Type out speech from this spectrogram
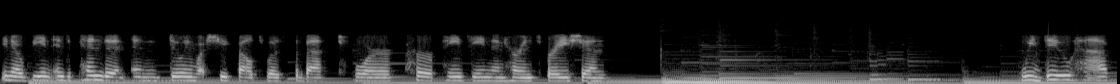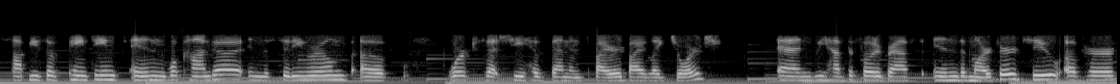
you know, being independent and doing what she felt was the best for her painting and her inspiration. We do have copies of paintings in Wakanda in the sitting room of works that she has been inspired by, Lake George. And we have the photographs in the marker too of her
